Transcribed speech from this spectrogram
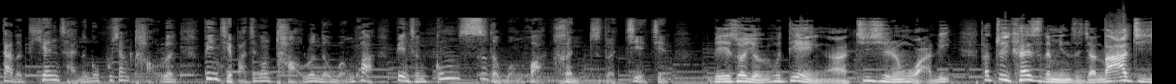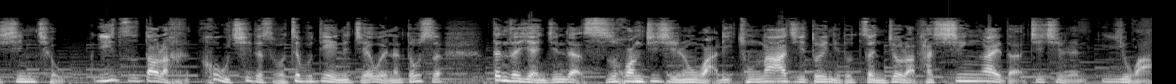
大的天才，能够互相讨论，并且把这种讨论的文化变成公司的文化，很值得借鉴。比如说有一部电影啊，《机器人瓦力》，它最开始的名字叫《垃圾星球》。一直到了很后期的时候，这部电影的结尾呢，都是瞪着眼睛的拾荒机器人瓦力从垃圾堆里头拯救了他心爱的机器人伊娃，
